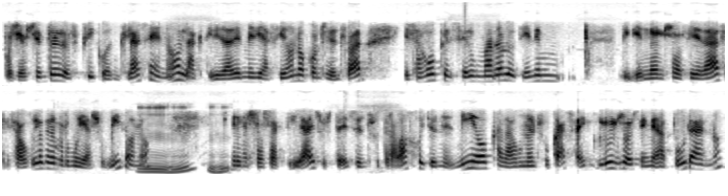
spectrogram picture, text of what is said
pues yo siempre lo explico en clase, ¿no? La actividad de mediación o consensuar es algo que el ser humano lo tiene, viviendo en sociedad, es algo que lo tenemos muy asumido, ¿no? En nuestras actividades, ustedes en su trabajo, yo en el mío, cada uno en su casa, incluso si me apuran, ¿no?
